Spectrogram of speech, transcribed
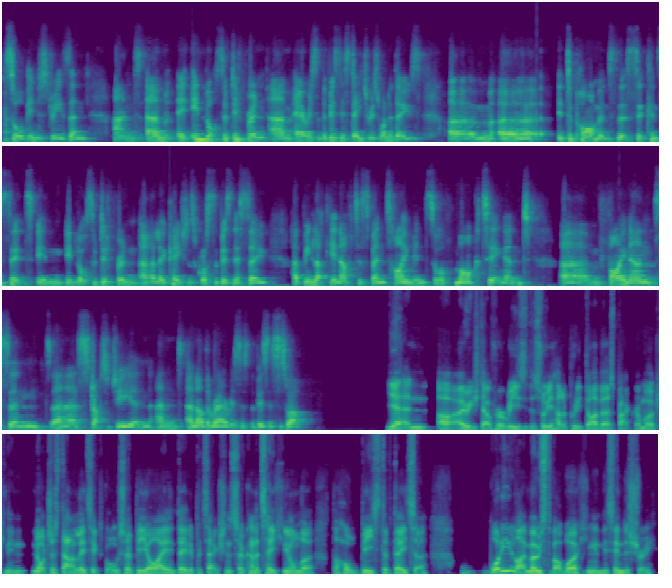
sort of industries. And and um, in lots of different um, areas of the business, data is one of those um, uh, departments that sit, can sit in in lots of different uh, locations across the business. So I've been lucky enough to spend time in sort of marketing and um, finance and uh, strategy and, and and other areas of the business as well. Yeah, and uh, I reached out for a reason. I saw you had a pretty diverse background working in not just analytics, but also BI and data protection. So, kind of taking on the the whole beast of data. What do you like most about working in this industry?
